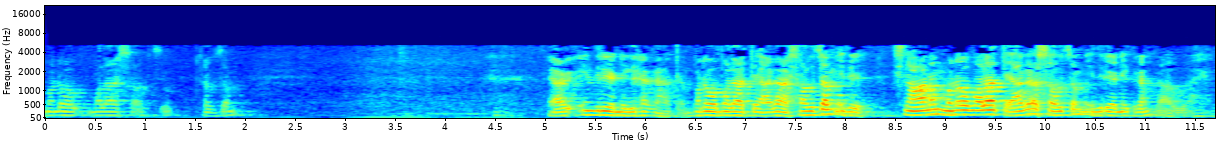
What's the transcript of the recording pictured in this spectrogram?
मनोमला शौचम। इंद्रिय निग्रह कहा था मनोमला त्याग, शौचम इंद्रिय। स्नानम मनोमला त्याग, शौचम इंद्रिय निग्रह का हुआ है?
